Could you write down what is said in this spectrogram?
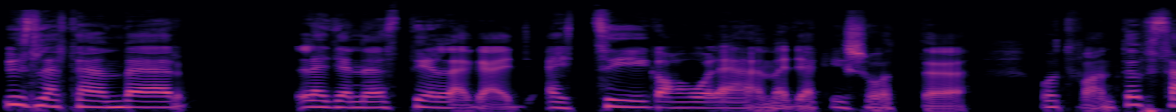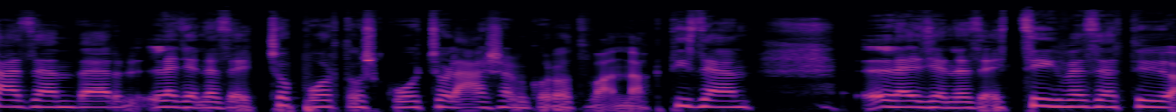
üzletember, legyen ez tényleg egy, egy cég, ahol elmegyek, és ott, ott van több száz ember, legyen ez egy csoportos kócsolás, amikor ott vannak tizen, legyen ez egy cégvezető,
